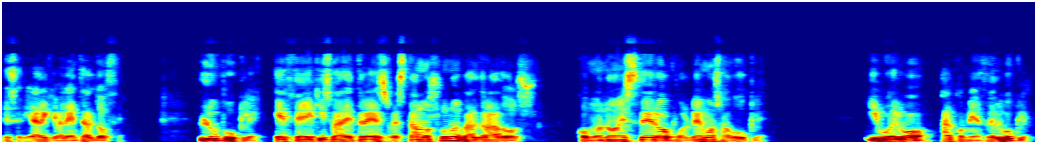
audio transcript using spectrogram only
que sería el equivalente al 12. Loop bucle, ECX vale 3, restamos 1 y valdrá 2. Como no es 0, volvemos a bucle. Y vuelvo al comienzo del bucle.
